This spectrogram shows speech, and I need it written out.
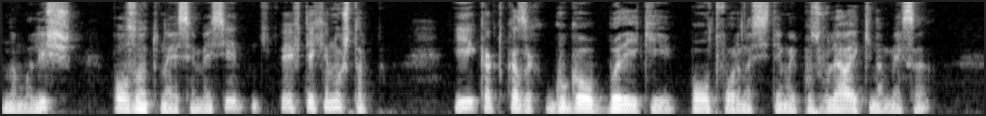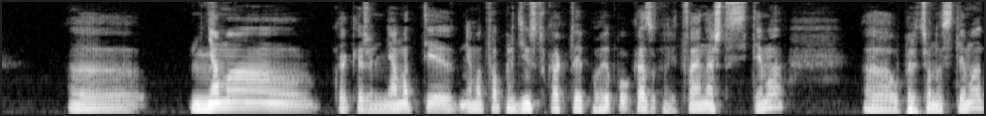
намалиш ползването на SMS е в техен ущърп. И както казах, Google, бъдейки по-отворена система и позволявайки намеса, а, няма, как кажа, няма, те, няма това предимство, както Apple. Apple казват, нали, това е нашата система, операционна система,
